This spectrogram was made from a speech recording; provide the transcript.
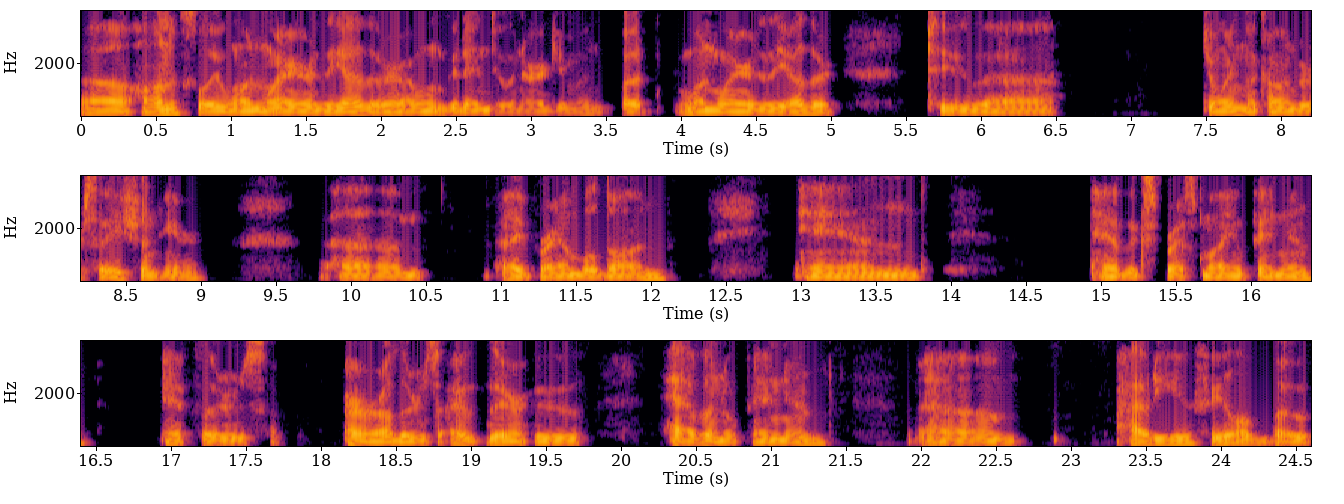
Uh, honestly, one way or the other, I won't get into an argument, but one way or the other to uh, join the conversation here. Um, I've rambled on and have expressed my opinion. If there's are others out there who have an opinion, um, how do you feel about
